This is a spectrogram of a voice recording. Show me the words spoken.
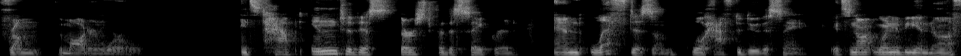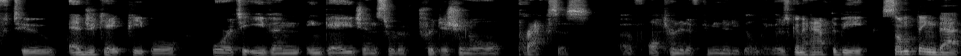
from the modern world. It's tapped into this thirst for the sacred, and leftism will have to do the same. It's not going to be enough to educate people or to even engage in sort of traditional praxis of alternative community building. There's going to have to be something that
